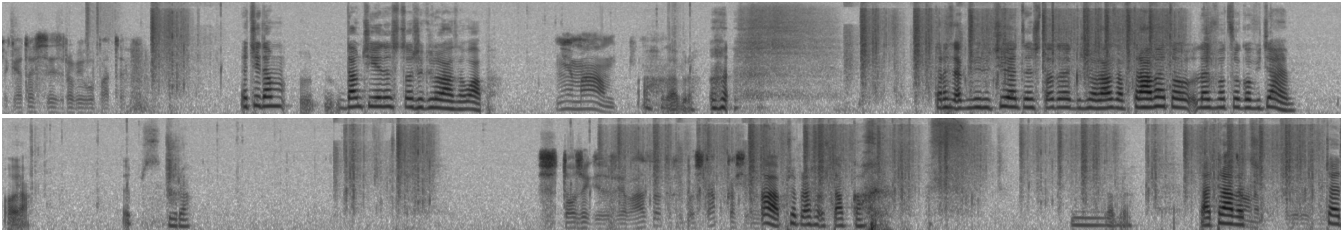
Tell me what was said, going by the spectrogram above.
Tak ja też sobie zrobię łopatę. Ja ci dam, dam ci jeden stożek żelaza, łap. Nie mam. Ach, dobra. Teraz jak wyrzuciłem ten stożek żelaza w trawę, to ledwo co go widziałem. O ja. Ups, dziura. Stożek z żelaza? To chyba sztabka się A, przepraszam, sztabka. Mm, dobra. Ta trawę, Stronę ta,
